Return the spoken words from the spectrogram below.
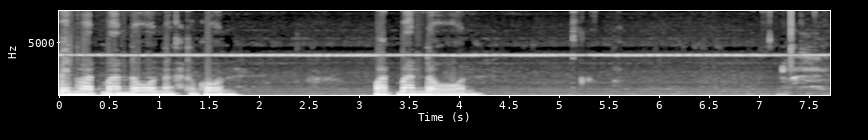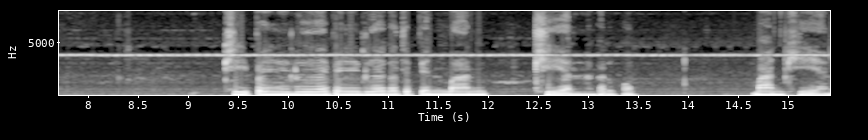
เป็นวัดบ้านดอนนะคะทุกคน วัดบ้านดอนขี่ไปเรื่อยๆไปเรื่อยๆก็จะเป็นบ้านเคียนนะคะทุกคน บ้านเคียน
